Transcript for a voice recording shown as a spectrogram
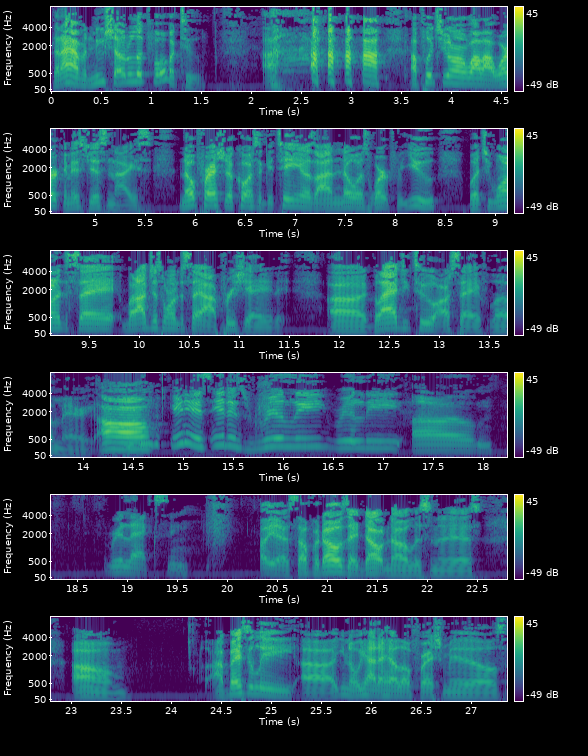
that I have a new show to look forward to. I put you on while I work and it's just nice. No pressure, of course, to continue as I know it's work for you, but you wanted to say, but I just wanted to say I appreciated it. Uh, glad you two are safe. Love Mary. Oh, It is, it is really, really, um, relaxing. oh yeah. So for those that don't know, listen to this. Um, I basically, uh, you know, we had a Hello Fresh meals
